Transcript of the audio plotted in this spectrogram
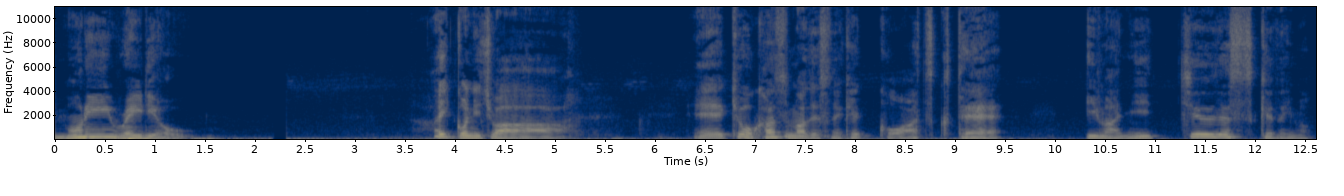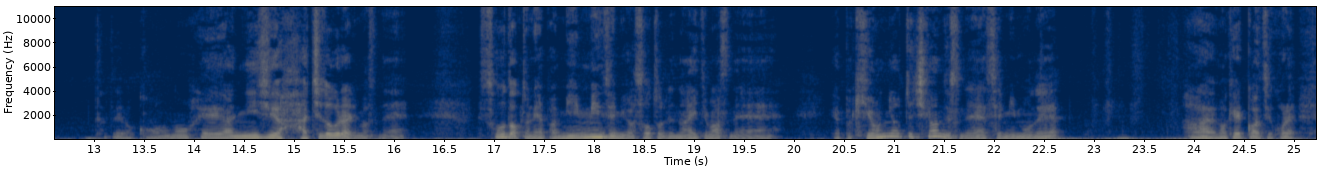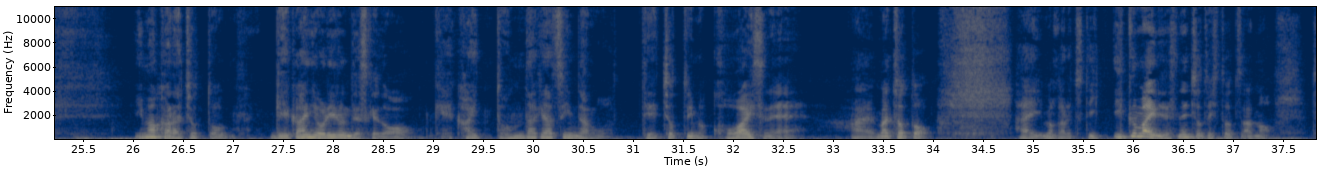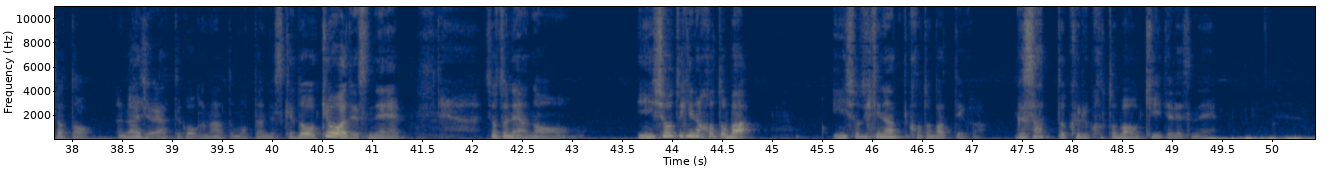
モニー・ラディオはいこんにちは、えー、今日カズマですね結構暑くて今日中ですけど今例えばこの部屋28度ぐらいありますね。そうだとねやっぱミンミンゼミが外で鳴いてますね。やっぱ気温によって違うんですねセミもね。はい、まあ、結構暑い。これ今からちょっと下界に降りるんですけど下界どんだけ暑いんだろうってちょっと今怖いですね。はい。まあちょっとはい。今からちょっと行く前にですねちょっと一つあのちょっとラジオやっていこうかなと思ったんですけど今日はですねちょっとねあの印象的な言葉印象的な言葉っていうかぐさっとくる言葉を聞いてですね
